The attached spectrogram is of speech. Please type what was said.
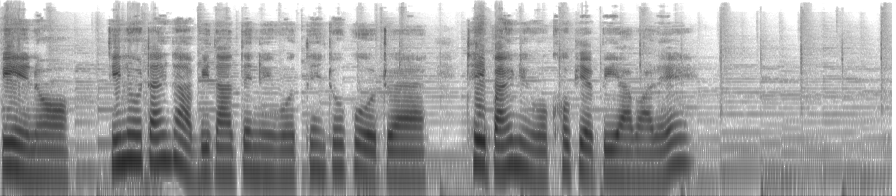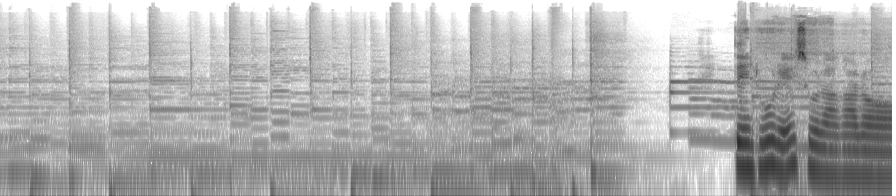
ပြီးရင်တော့ဒီလိုတိုင်းတာပြီးသားတင်တွေကိုတင်ထုတ်ဖို့အတွက် ထိပ်ပိုင်းတွေကိုခုတ်ပြက်ပေးရပါတယ်တင်ထိုးတယ်ဆိုတာကတော့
